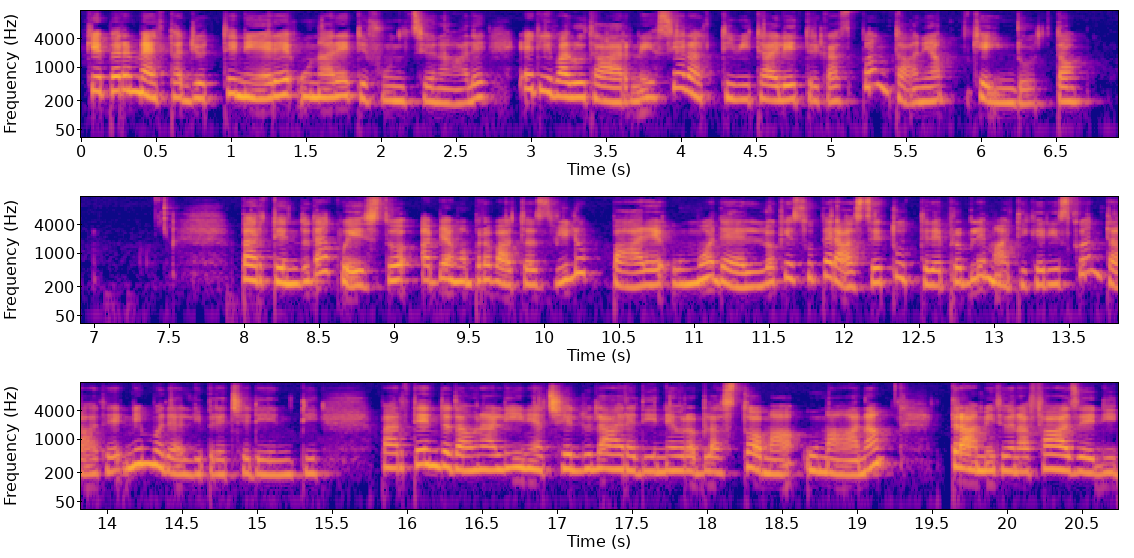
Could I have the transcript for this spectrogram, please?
che permetta di ottenere una rete funzionale e di valutarne sia l'attività elettrica spontanea che indotta. Partendo da questo abbiamo provato a sviluppare un modello che superasse tutte le problematiche riscontrate nei modelli precedenti, partendo da una linea cellulare di neuroblastoma umana tramite una fase di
